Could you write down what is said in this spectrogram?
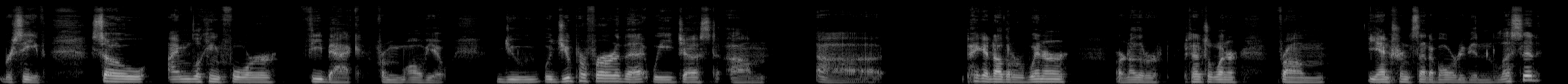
receive. So I'm looking for feedback from all of you. Do would you prefer that we just um, uh, pick another winner or another potential winner from the entrants that have already been listed,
